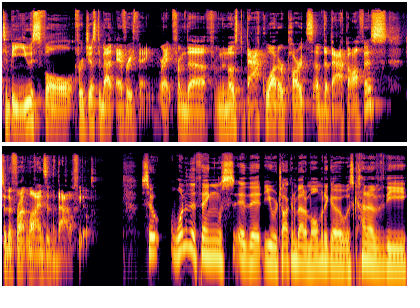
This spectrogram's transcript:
to be useful for just about everything, right? From the, from the most backwater parts of the back office to the front lines of the battlefield. So one of the things uh, that you were talking about a moment ago was kind of the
